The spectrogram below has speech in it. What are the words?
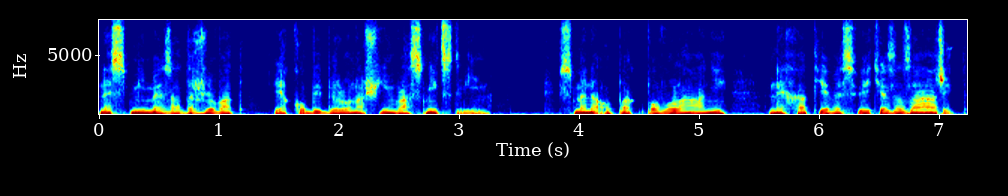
nesmíme zadržovat, jako by bylo naším vlastnictvím. Jsme naopak povoláni nechat je ve světě zazářit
